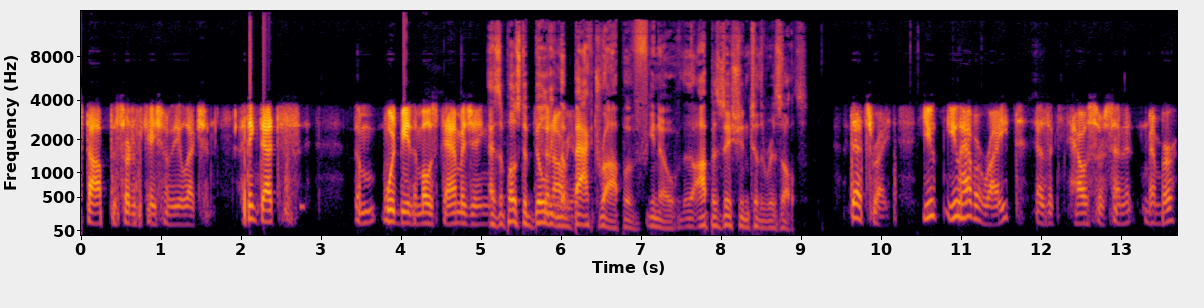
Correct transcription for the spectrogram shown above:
stop the certification of the election. I think that's the would be the most damaging as opposed to building scenario. the backdrop of you know the opposition to the results. That's right. You you have a right as a House or Senate member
